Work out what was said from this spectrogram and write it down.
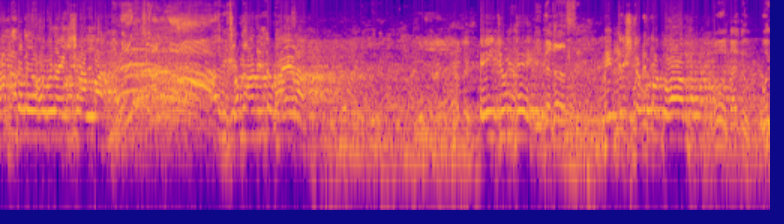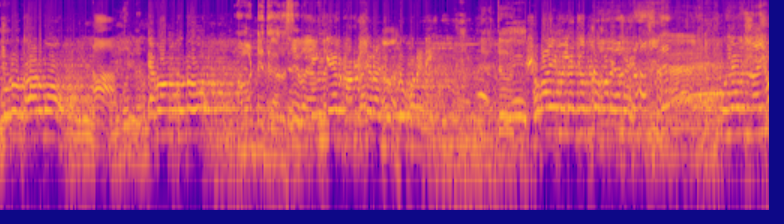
থাকতে হবে না ইনশাআল্লাহ। এই যুদ্ধে দেখা যাচ্ছে। নির্দিষ্ট কোন দল ও তাই তো। কোন ধর্ম এবং কোন এবং কোনো আমারটাই দেখা যাচ্ছে। লিঙ্গের মানুষেরা যুদ্ধ করেনি। হ্যাঁ, সবাই মিলে যুদ্ধ করেছে। ফুলের শিশু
